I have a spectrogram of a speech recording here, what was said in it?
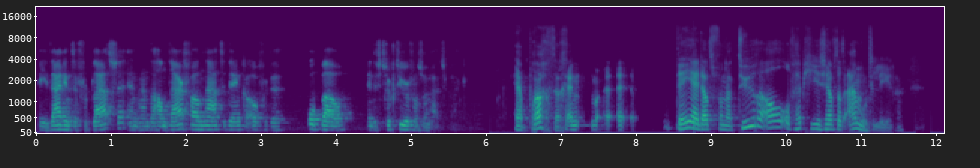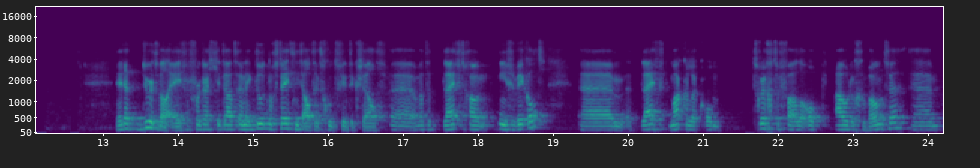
En je daarin te verplaatsen en aan de hand daarvan na te denken over de opbouw en de structuur van zo'n uitspraak. Ja, prachtig. En uh, deed jij dat van nature al of heb je jezelf dat aan moeten leren? Nee, dat duurt wel even voordat je dat. En ik doe het nog steeds niet altijd goed, vind ik zelf. Uh, want het blijft gewoon ingewikkeld. Um, het blijft makkelijk om terug te vallen op oude gewoonten. Um,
